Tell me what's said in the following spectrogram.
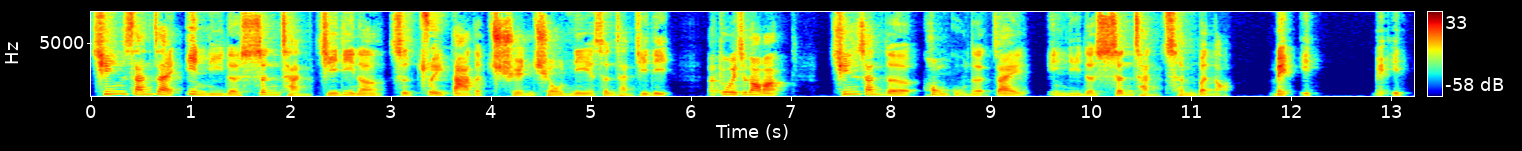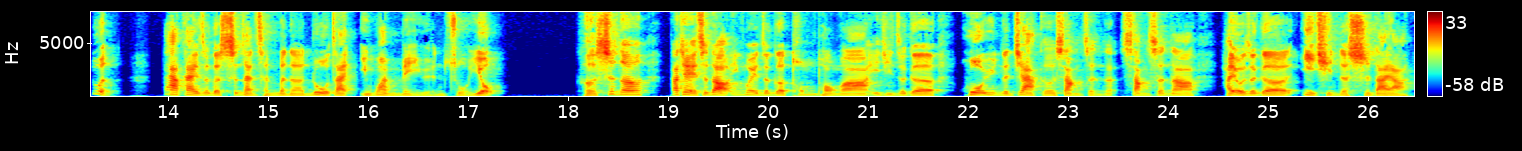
青山在印尼的生产基地呢，是最大的全球镍生产基地。那各位知道吗？青山的控股呢，在印尼的生产成本哦，每一每一吨大概这个生产成本呢，落在一万美元左右。可是呢，大家也知道，因为这个通膨啊，以及这个货运的价格上涨的上升啊。还有这个疫情的时代啊，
